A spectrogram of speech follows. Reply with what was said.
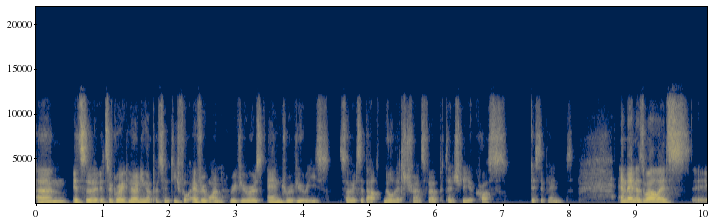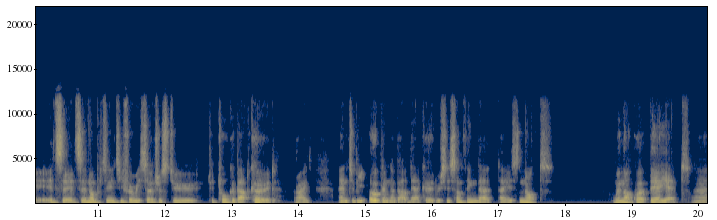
Um, it's a it's a great learning opportunity for everyone, reviewers and reviewees. So it's about knowledge transfer potentially across disciplines and then as well, it's it's it's an opportunity for researchers to to talk about code, right, and to be open about their code, which is something that that is not we're not quite there yet. Uh,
